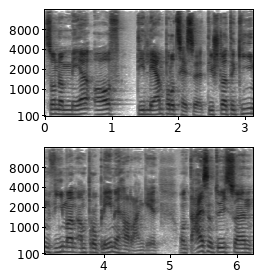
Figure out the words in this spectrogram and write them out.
sondern mehr auf die Lernprozesse, die Strategien, wie man an Probleme herangeht. Und da ist natürlich so ein,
